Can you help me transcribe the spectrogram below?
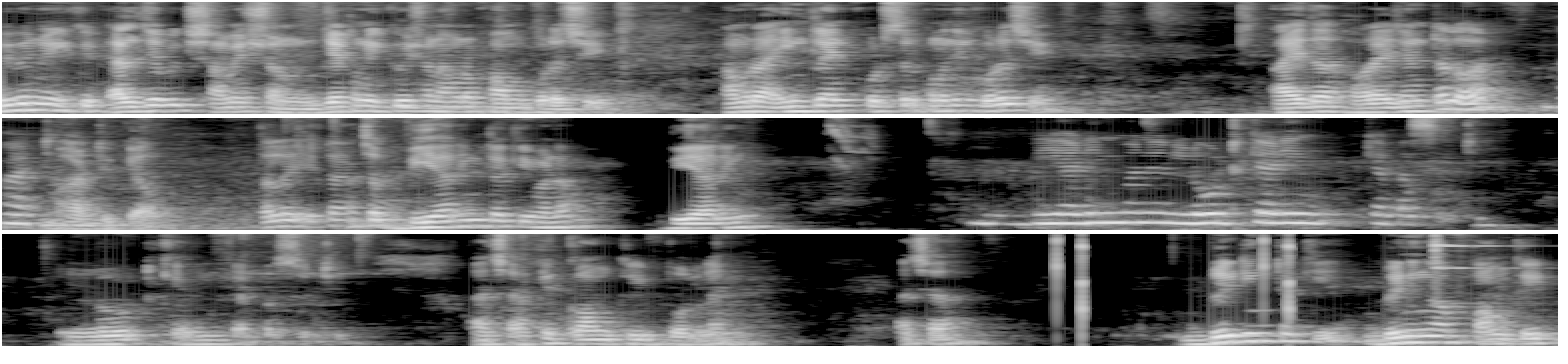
বিভিন্ন অ্যালজেবিক সামেশন যে কোনো ইকুয়েশন আমরা ফর্ম করেছি আমরা ইনক্লাইন ফোর্সের কোনো দিন করেছি? আইদার হরাইজেন্টাল আর ভার্টি ভার্টিক্যাল তাহলে এটা আচ্ছা বিয়ারিংটা কি ম্যাডাম বিয়ারিং বিয়ারিং মানে load carrying capacity load carrying capacity আচ্ছা আপনি কংক্রিট বললেন। আচ্ছা ব্লিডিংটা কি? ব্লিডিং অফ কংক্রিট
